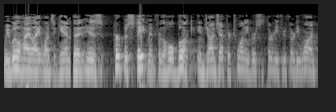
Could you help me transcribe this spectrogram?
We will highlight once again that his purpose statement for the whole book in John chapter 20 verses 30 through 31.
